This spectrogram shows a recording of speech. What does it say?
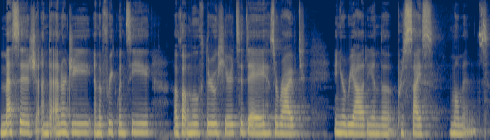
message and the energy and the frequency of what moved through here today has arrived in your reality in the precise moments.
